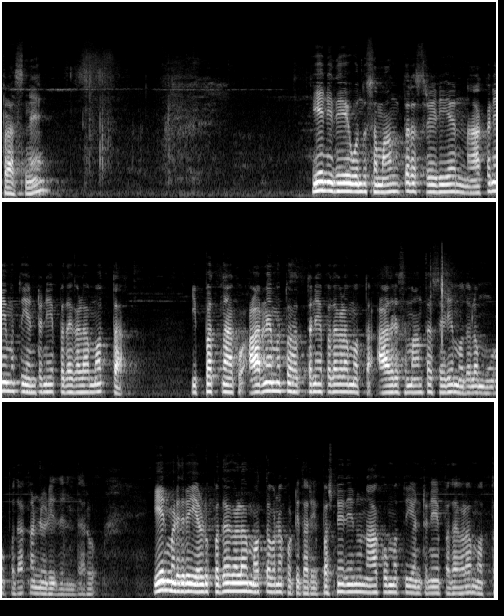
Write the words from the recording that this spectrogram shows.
ಪ್ರಶ್ನೆ. ಏನಿದೆ ಒಂದು ಸಮಾಂತರ ಶ್ರೇಣಿಯ ನಾಲ್ಕನೇ ಮತ್ತು ಎಂಟನೇ ಪದಗಳ ಮೊತ್ತ? ಇಪ್ಪತ್ನಾಲ್ಕು, ಆರನೇ ಮತ್ತು ಹತ್ತನೇ ಪದಗಳ ಮೊತ್ತ. ಆದರೆ ಸಮಾಂತರ ಶ್ರೇಣಿಯ ಮೊದಲ ಮೂರು ಪದ ಕಂಡುಹಿಡಿದಿದ್ದರು ಏನು ಮಾಡಿದರೆ, ಎರಡು ಪದಗಳ ಮೊತ್ತವನ್ನು ಕೊಟ್ಟಿದ್ದಾರೆ. ಫಸ್ಟ್ನೇದೇನು, ನಾಲ್ಕು ಮತ್ತು ಎಂಟನೇ ಪದಗಳ ಮೊತ್ತ.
